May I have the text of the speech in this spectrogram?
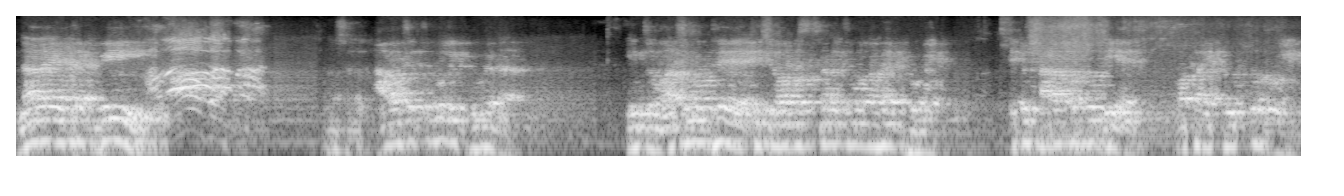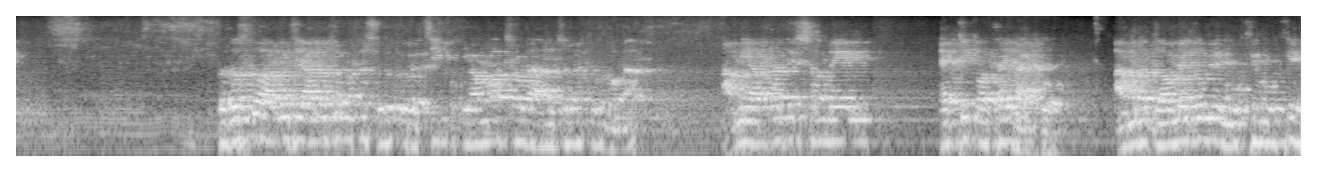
নারায় থাকবে। আওয়াজে তো বলে ঘুমে না। কিন্তু মাঝে মধ্যে কিছু অবস্থানে মনে হয় ঘুমে একটু সারা শব্দ দিয়ে কথা একটু উত্তর বলি। তো দোস্ত, আমি যে আলোচনাটা শুরু করেছি আলোচনা করব না। আমি আপনাদের সামনে একটি কথাই রাখব। আমরা দমে দমে মুখে মুখে,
